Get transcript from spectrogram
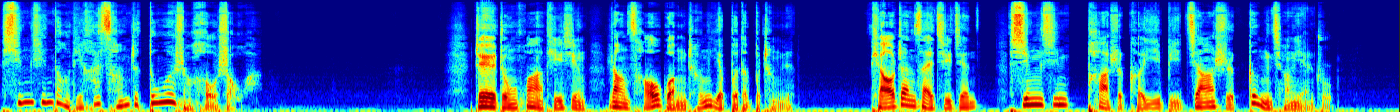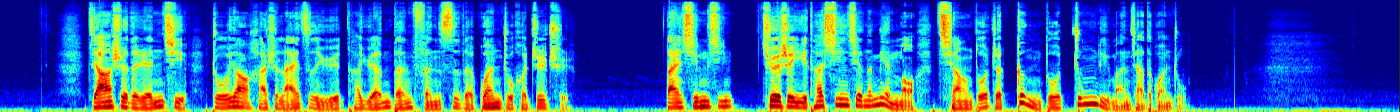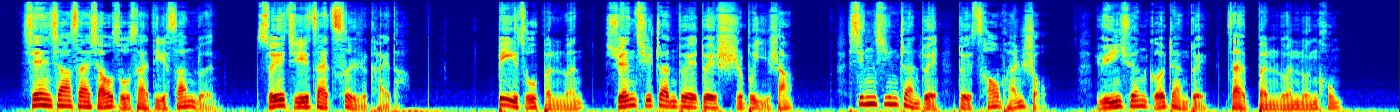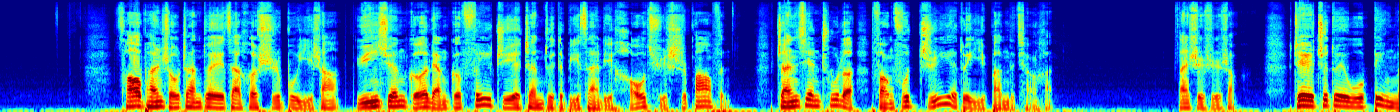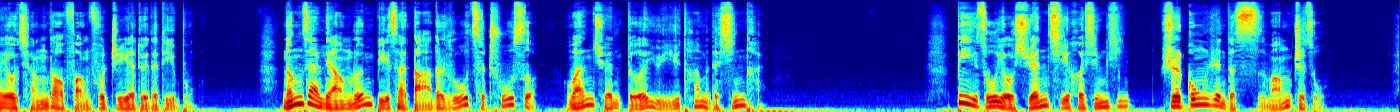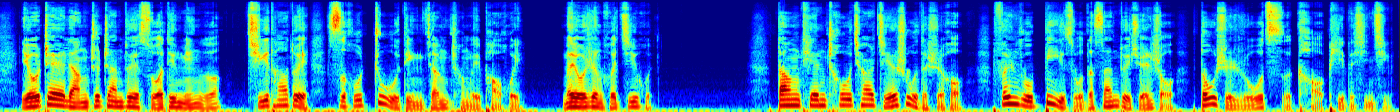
星星到底还藏着多少后手啊？这种话题性让曹广成也不得不承认，挑战赛期间，星星怕是可以比嘉世更抢眼珠。嘉世的人气主要还是来自于他原本粉丝的关注和支持，但星星却是以他新鲜的面貌抢夺着更多中立玩家的关注。线下赛小组赛第三轮，随即在次日开打。B 组本轮，玄奇战队对十步一杀，星星战队对操盘手，云轩阁战队在本轮轮空。操盘手战队在和十步一杀、云轩阁两个非职业战队的比赛里豪取十八分，展现出了仿佛职业队一般的强悍。但事实上，这支队伍并没有强到仿佛职业队的地步。能在两轮比赛打得如此出色，完全得益于他们的心态。B 组有玄奇和星星，是公认的死亡之组，有这两支战队锁定名额，其他队似乎注定将成为炮灰，没有任何机会。当天抽签结束的时候，分入 B 组的三队选手都是如此考批的心情。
